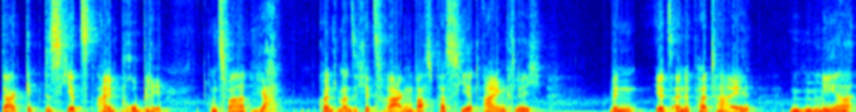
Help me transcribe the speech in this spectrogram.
Da gibt es jetzt ein Problem. Und zwar ja. könnte man sich jetzt fragen, was passiert eigentlich, wenn jetzt eine Partei mehr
